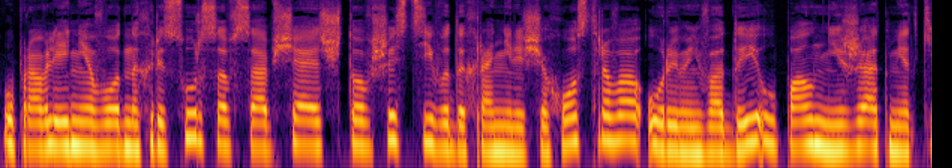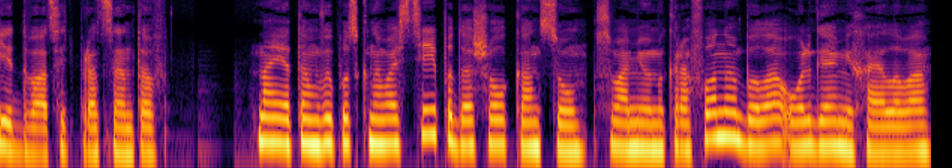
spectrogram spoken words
Управление водных ресурсов сообщает, что в шести водохранилищах острова уровень воды упал ниже отметки 20%. На этом выпуск новостей подошел к концу. С вами у микрофона была Ольга Михайлова.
